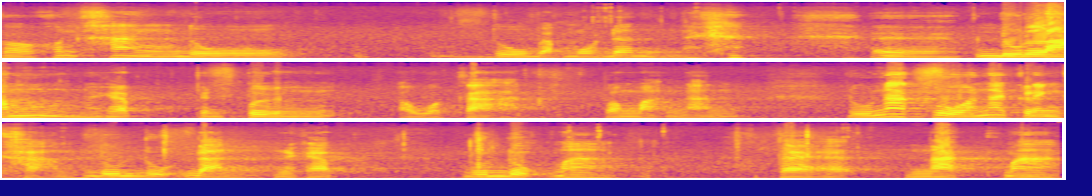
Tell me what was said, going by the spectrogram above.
ก็ค่อนข้างดูดูแบบโมเดิร์นนะครับเออดูล้ำนะครับ เป็นปืนอวกาศประมาณนั้น ดูน่ากลัวน่าเกรงขาม ดูดุดันนะครับ ดูดุมาก แต่หนักมาก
